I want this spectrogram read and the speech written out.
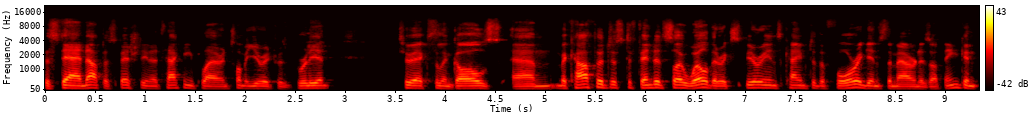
to stand up, especially an attacking player. And Tomi Juric was brilliant. Two excellent goals. Um, Macarthur just defended so well. Their experience came to the fore against the Mariners, I think, and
